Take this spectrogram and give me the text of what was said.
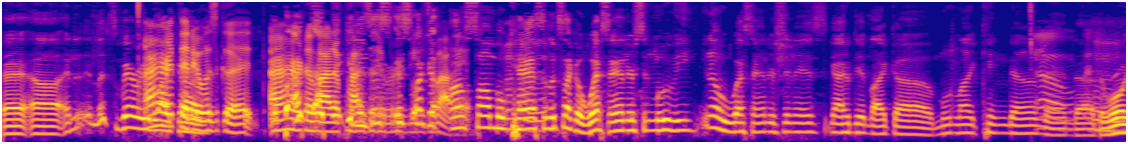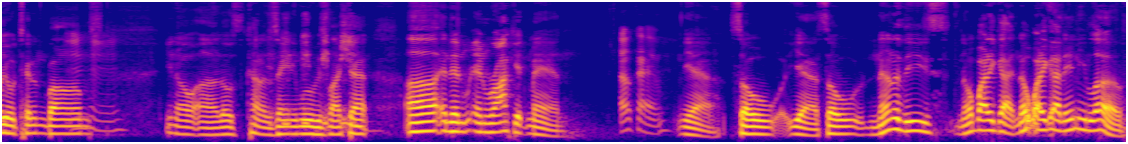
uh, uh, and it, it looks very. I like, heard that uh, it was good. I heard a lot of think it is. positive It's, reviews it's like an about it. Mm-hmm. ensemble cast. It looks like a Wes Anderson movie. You know who Wes Anderson is? The guy who did like uh, Moonlight Kingdom and uh, the Royal Tenenbaums. You know uh, those kind of zany movies like that. Uh, and then and Rocket Man. Okay. Yeah. So yeah. So none of these. Nobody got. Nobody got any love.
